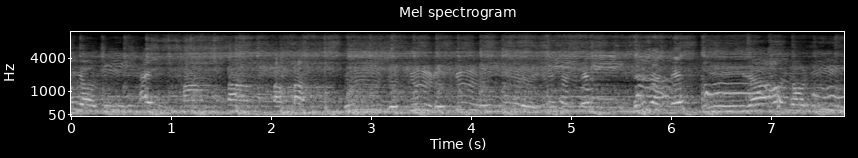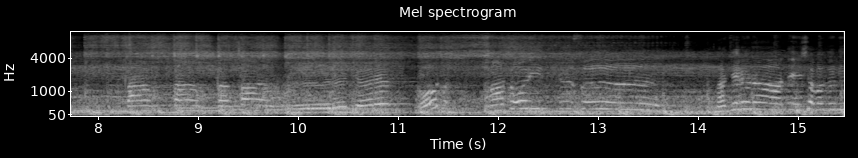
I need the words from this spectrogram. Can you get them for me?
泳ぎはいパンパンパンパンくるくるくるくる指さして指さして平泳ぎパンパンパンパンっマトリックス。負けるな電車番組。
